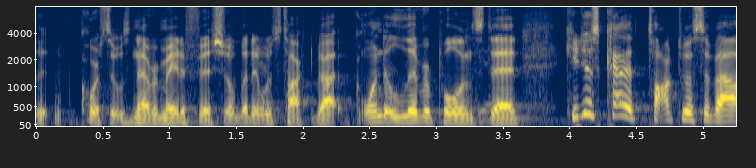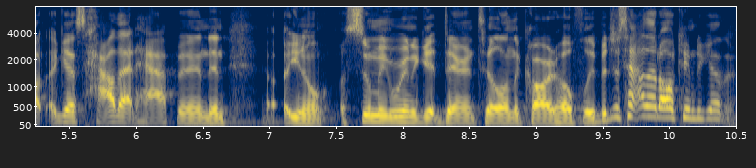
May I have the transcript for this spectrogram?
Of course, it was never made official, but it was talked about going to Liverpool instead. Can you just kind of talk to us about, I guess, how that happened, and uh, you know, assuming we're going to get Darren Till on the card, hopefully, but just how that all came together.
